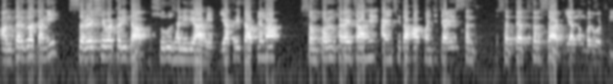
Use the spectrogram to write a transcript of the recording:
अंतर्गत आणि सरळ सेवा करिता सुरू झालेली आहे. याकरिता आपल्याला संपर्क करायचा आहे. ऐंशी दहा पंचेचाळीस सत्याहत्तर साठ या नंबरवरती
